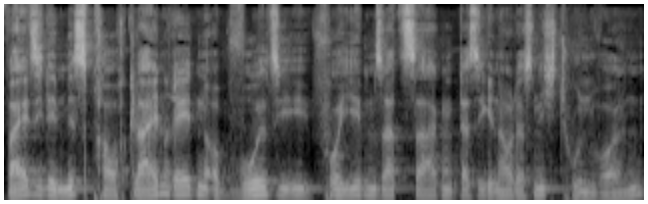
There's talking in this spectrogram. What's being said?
weil sie den Missbrauch kleinreden, obwohl sie vor jedem Satz sagen, dass sie genau das nicht tun wollen.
